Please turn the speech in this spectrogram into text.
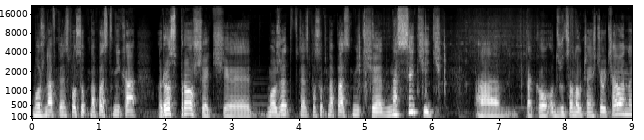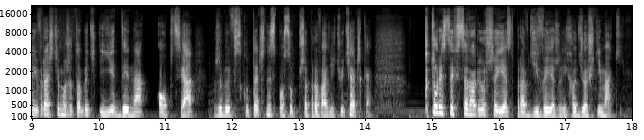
Można w ten sposób napastnika rozproszyć, e, może w ten sposób napastnik się nasycić a, taką odrzuconą częścią ciała, no i wreszcie może to być jedyna opcja, żeby w skuteczny sposób przeprowadzić ucieczkę. Który z tych scenariuszy jest prawdziwy, jeżeli chodzi o ślimaki?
